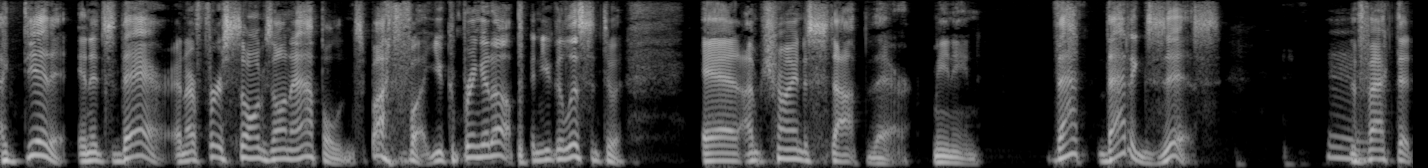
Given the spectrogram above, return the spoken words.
i did it and it's there and our first song's on apple and spotify. You can bring it up and you can listen to it. And i'm trying to stop there meaning that that exists. Hmm. the fact that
